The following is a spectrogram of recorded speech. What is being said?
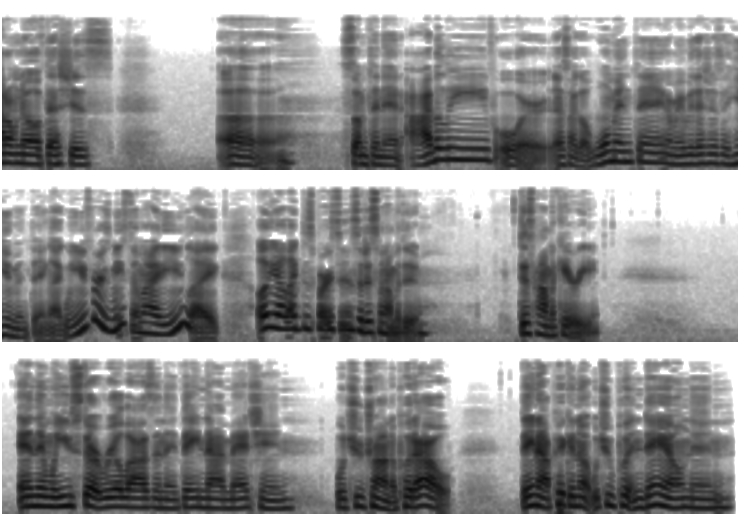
I don't know if that's just uh something that I believe or that's like a woman thing or maybe that's just a human thing. Like when you first meet somebody, you like, oh yeah, I like this person, so this is what I'm gonna do. This how I'm gonna carry it. And then when you start realizing that they not matching what you trying to put out, they not picking up what you putting down, then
